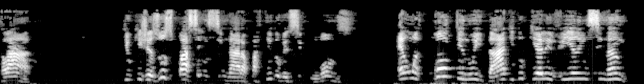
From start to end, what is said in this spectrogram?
claro que o que Jesus passa a ensinar a partir do versículo 11 é uma continuidade do que ele vinha ensinando.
